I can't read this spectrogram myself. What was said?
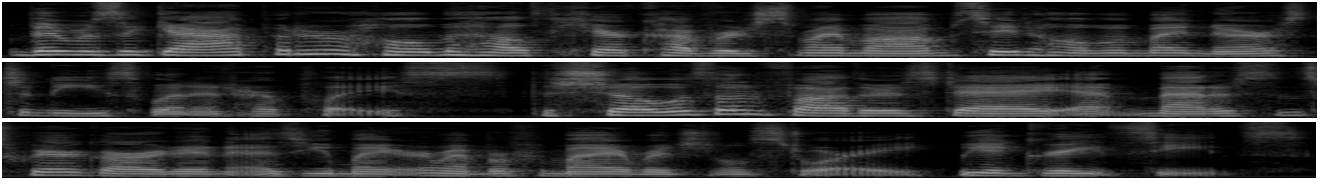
There was a gap in her home health care coverage, so my mom stayed home and my nurse, Denise, went in her place. The show was on Father's Day at Madison Square Garden, as you might remember from my original story. We had great seats.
